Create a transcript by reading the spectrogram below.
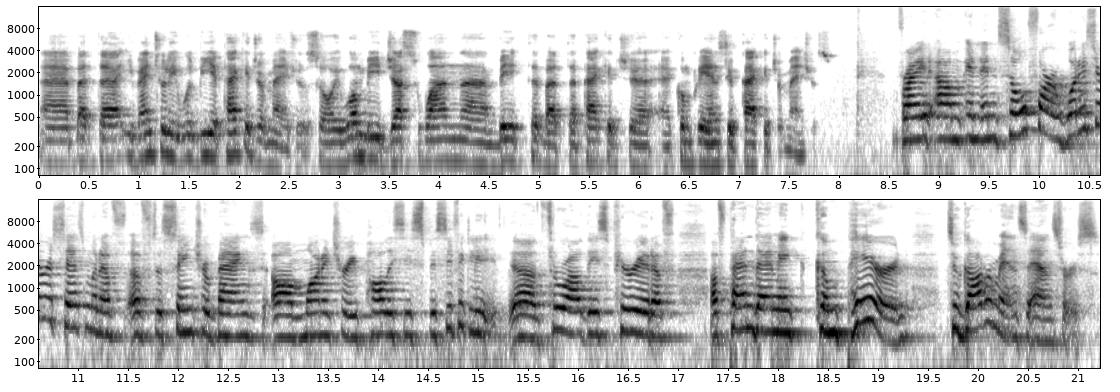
Uh, but uh, eventually, it will be a package of measures. So it won't be just one bit, but a package, a comprehensive package of measures. Right. Um, and, and so far, what is your assessment of, of the central bank's um, monetary policy, specifically uh, throughout this period of, of pandemic, compared to government's answers?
